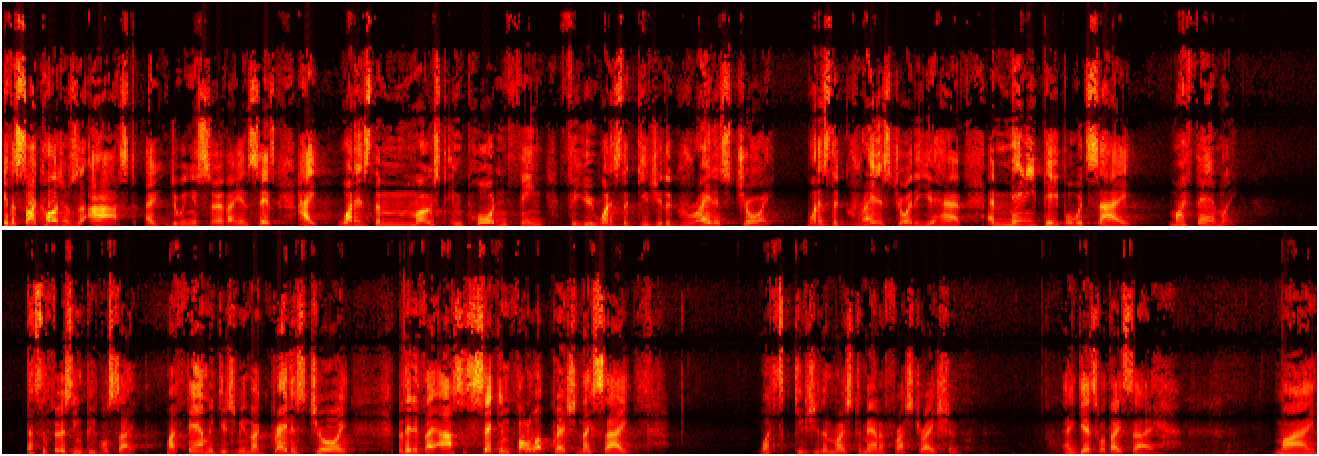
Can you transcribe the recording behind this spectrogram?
If a psychologist was asked, uh, doing a survey, and says, hey, what is the most important thing for you? What is the, gives you the greatest joy? What is the greatest joy that you have? And many people would say, my family. That's the first thing people say. My family gives me my greatest joy. But then if they ask a second follow up question, they say, what gives you the most amount of frustration? And guess what they say? My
